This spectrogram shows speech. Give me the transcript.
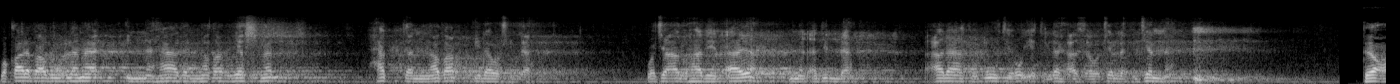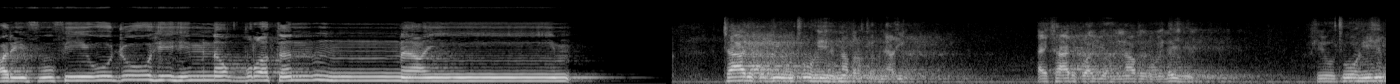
وقال بعض العلماء إن هذا النظر يشمل حتى النظر إلى وجه الله. وجعلوا هذه الآية من الأدلة على ثبوت رؤية الله عز وجل في الجنة. تعرف في وجوههم نظرة النعيم. تعرف في وجوههم نظرة النعيم. أي تعرف أيها الناظر إليهم. في وجوههم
